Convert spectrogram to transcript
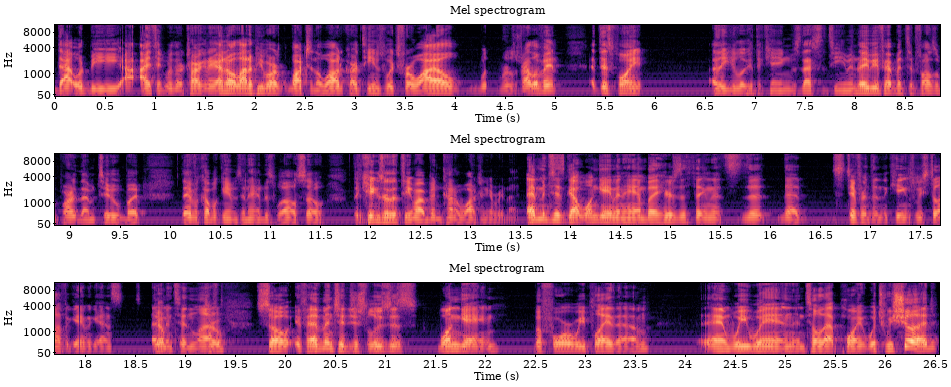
that would be, I, I think, where they're targeting. I know a lot of people are watching the wild card teams, which for a while w- was relevant. At this point, I think you look at the Kings, that's the team, and maybe if Edmonton falls apart, them too. But they have a couple games in hand as well. So the Kings are the team I've been kind of watching every night. Edmonton's got one game in hand, but here's the thing that's that that's different than the Kings. We still have a game against Yep, Edmonton left. True. So if Edmonton just loses one game before we play them, and we win until that point, which we should,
